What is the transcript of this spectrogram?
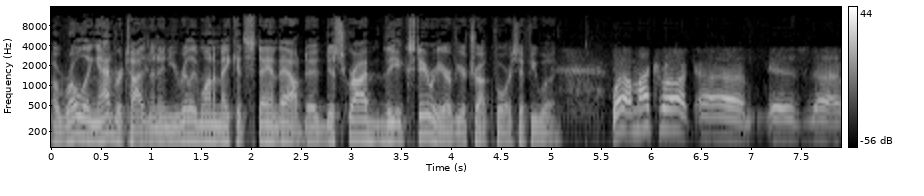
a rolling advertisement, and you really want to make it stand out. Uh, describe the exterior of your truck for us, if you would. Well, my truck uh, is uh,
